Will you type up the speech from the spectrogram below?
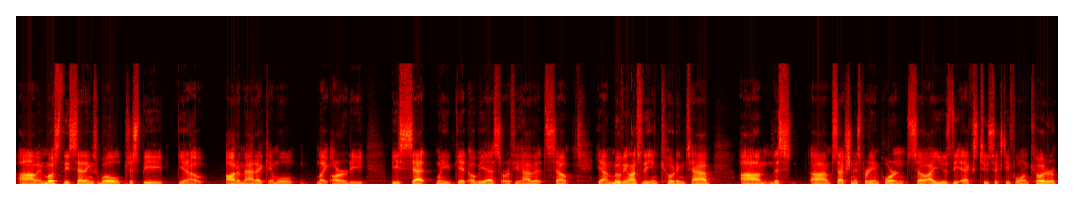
Um, and most of these settings will just be, you know, automatic and will like already be set when you get OBS or if you have it. So, yeah, moving on to the encoding tab. Um, this uh, section is pretty important. So I use the X264 encoder.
